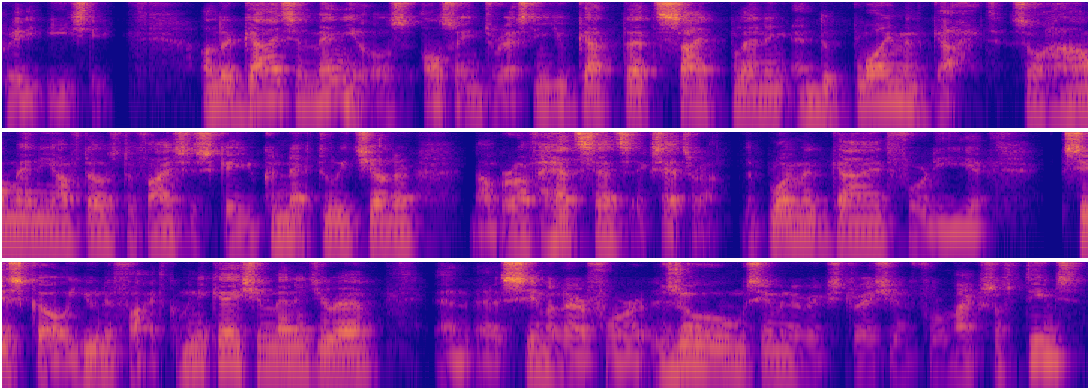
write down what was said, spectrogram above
pretty easily. Under guides and manuals, also interesting, you got that site planning and deployment guide. So how many of those devices can you connect to each other, number of headsets, etc. Deployment guide for the uh, Cisco Unified Communication Manager uh, and uh, similar for Zoom, similar registration for Microsoft Teams.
